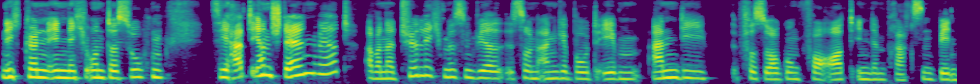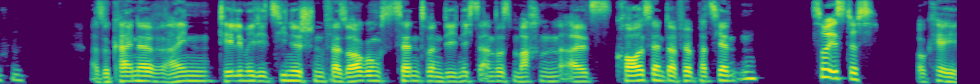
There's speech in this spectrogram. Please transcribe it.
nicht, können ihn nicht untersuchen. Sie hat ihren Stellenwert, aber natürlich müssen wir so ein Angebot eben an die Versorgung vor Ort in den Praxen binden. Also keine rein telemedizinischen Versorgungszentren, die nichts anderes machen als Callcenter für Patienten? So ist es. Okay,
